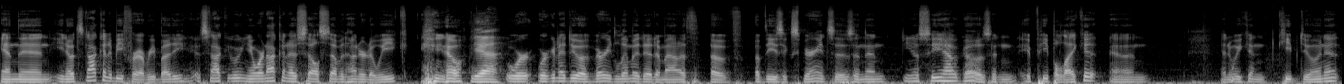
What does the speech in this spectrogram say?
and then you know it's not going to be for everybody. It's not you know we're not going to sell 700 a week you know? Yeah. we're, we're going to do a very limited amount of, of, of these experiences and then you know see how it goes. And if people like it and and we can keep doing it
